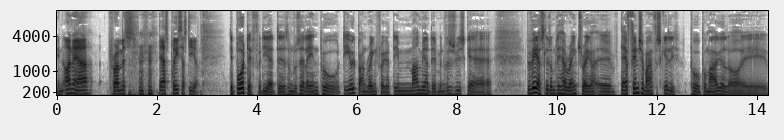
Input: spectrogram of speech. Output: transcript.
en on-air promise. Deres priser stiger. Det burde det, fordi at, øh, som du selv er inde på, det er jo ikke bare en rank tracker, det er meget mere end det, men hvis vi skal bevæge os lidt om det her rank tracker, øh, der findes jo mange forskellige på, på markedet, og øh,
